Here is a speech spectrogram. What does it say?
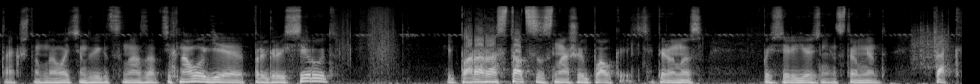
Так что давайте двигаться назад. Технология прогрессирует. И пора расстаться с нашей палкой. Теперь у нас посерьезнее инструмент. Так,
